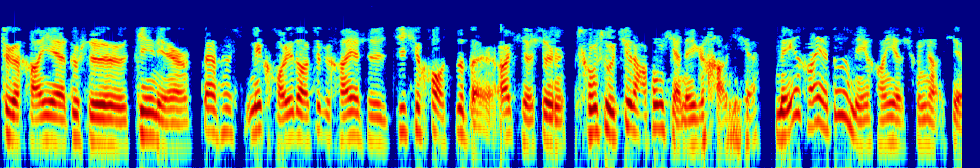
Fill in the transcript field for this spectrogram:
这个行业都是金领，但他没考虑到这个行业是极其耗资本，而且是承受巨大风险的一个行业。每个行业都有每个行业的成长性。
